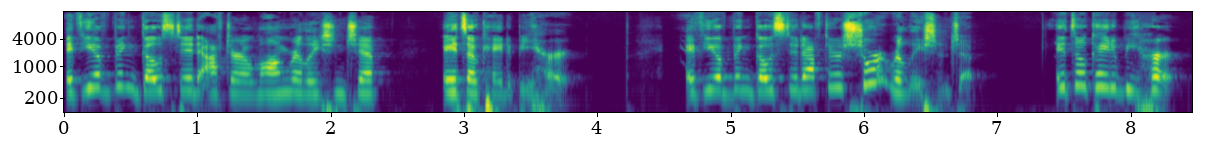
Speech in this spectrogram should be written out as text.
If you have been ghosted after a long relationship, it's okay to be hurt. If you have been ghosted after a short relationship, it's okay to be hurt.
